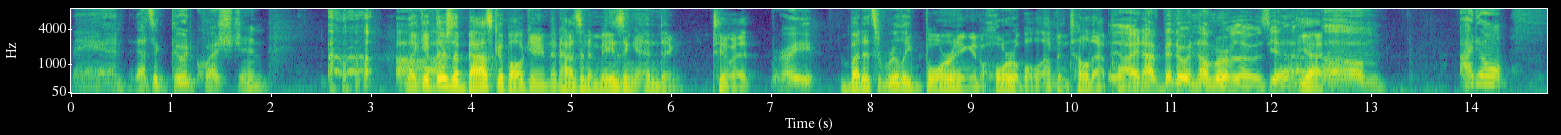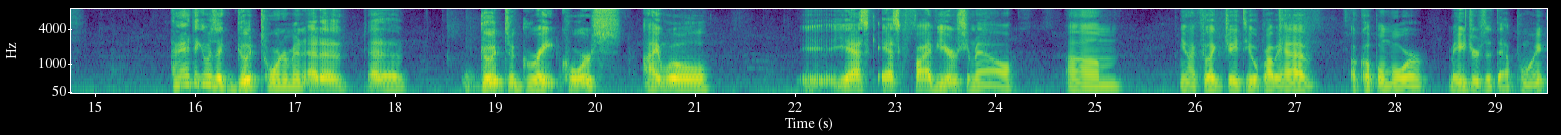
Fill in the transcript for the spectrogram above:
Man, that's a good question. Like if there's a basketball game that has an amazing ending to it, Right. but it's really boring and horrible up until that point. And I've been to a number of those. Yeah. Yeah. Um, I don't. I mean, I think it was a good tournament at a at a good to great course. I will. You ask ask five years from now. Um, you know, I feel like JT will probably have a couple more majors at that point.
